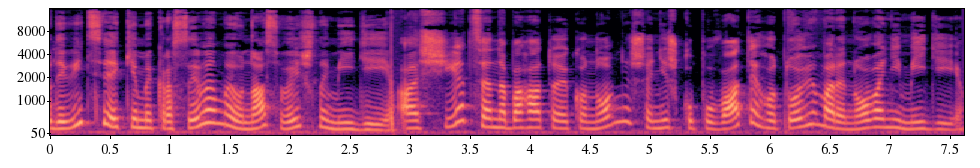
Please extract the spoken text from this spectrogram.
подивіться, якими красивими у нас вийшли мідії. А ще це набагато економніше ніж купувати готові мариновані мідії.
